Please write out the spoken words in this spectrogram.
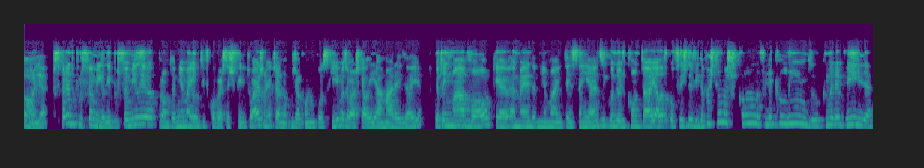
Olha, separando por família, por família, pronto, a minha mãe eu tive conversas espirituais, né, que já não, já não conseguia, mas eu acho que ela ia amar a ideia. Eu tenho uma avó, que é a mãe da minha mãe, tem 100 anos, e quando eu lhe contei, ela ficou feliz da vida. Vais ter uma escola, filha, que lindo, que maravilha.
